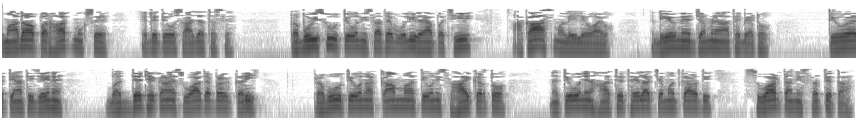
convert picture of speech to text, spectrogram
માદા પર હાથ મૂકશે, એટલે તેઓ સાજા થશે. પ્રભુ ઈસુ તેઓની સાથે બોલી રહ્યા પછી આકાશમાં લઈ લેવાયો દેવને જમણે હાથે બેઠો. તેઓએ ત્યાંથી જઈને બધે ઠેકાણે સુવાર્તા પ્રગટ કરી. પ્રભુ તેઓના કામમાં તેઓની સહાય કરતો ને તેઓને હાથે થયેલા ચમત્કારોથી સુવાર્તાની સત્યતા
